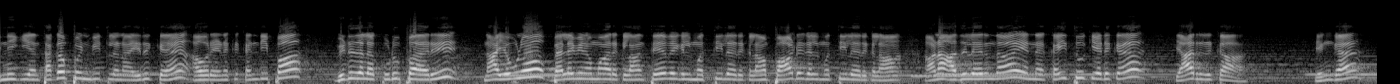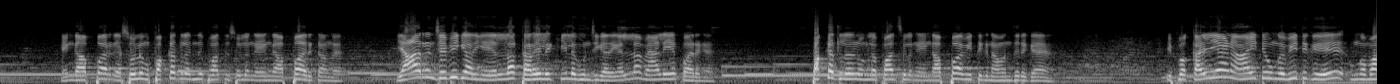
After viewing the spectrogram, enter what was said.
இன்னைக்கு என் தகப்பன் வீட்டில் நான் இருக்கேன். அவர் எனக்கு கண்டிப்பாக விடுதலை கொடுப்பாரு. நான் எவ்வளோ பலவீனமாக இருக்கலாம் தேவைகள் மத்தியில் இருக்கலாம் பாடுகள் மத்தியில் இருக்கலாம். ஆனால் அதில் இருந்தால் என்னை கை தூக்கி எடுக்க யார் இருக்கா? எங்க? எங்கள் அப்பா இருக்கா? சொல்லுங்கள் பக்கத்துலேருந்து பார்த்து சொல்லுங்கள் எங்கள் அப்பா இருக்காங்க. யாரும் ஜெபிக்காதீங்க எல்லாம் தரையில் கீழே குஞ்சிக்காதீங்க எல்லாம் மேலேயே பாருங்கள் பக்கத்தில் இருக்கவங்கள பார்த்து சொல்லுங்கள் எங்கள் அப்பா வீட்டுக்கு நான் வந்திருக்கேன். இப்போ கல்யாணம் ஆயிட்டு உங்க வீட்டுக்கு உங்க மா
